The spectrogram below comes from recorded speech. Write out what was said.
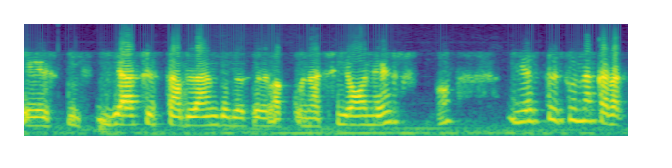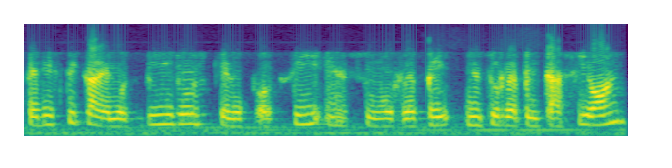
eh, ya se está hablando de revacunaciones, ¿no? Y esta es una característica de los virus que de por sí en su, en su replicación,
